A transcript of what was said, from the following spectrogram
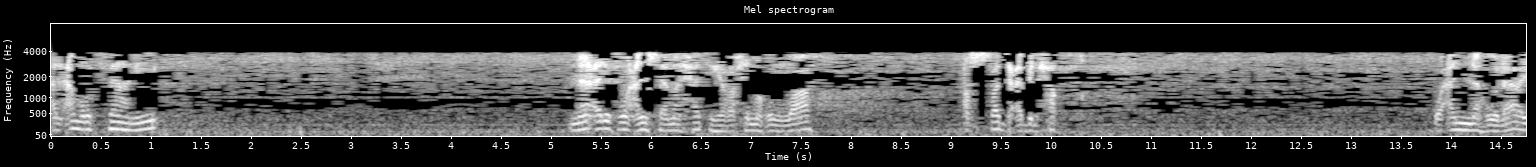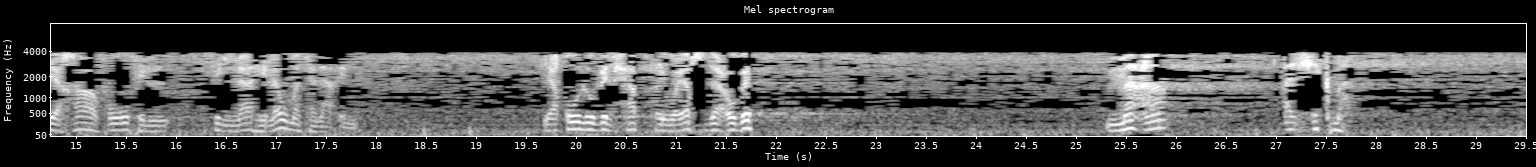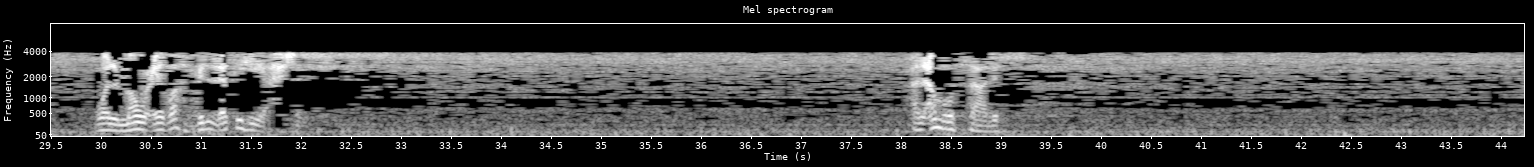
الأمر الثاني نعرف عن سماحته رحمه الله الصدع بالحق وأنه لا يخاف في, في الله لومة لائم. يقول بالحق ويصدع به مع الحكمة والموعظة بالتي هي أحسن. الأمر الثالث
